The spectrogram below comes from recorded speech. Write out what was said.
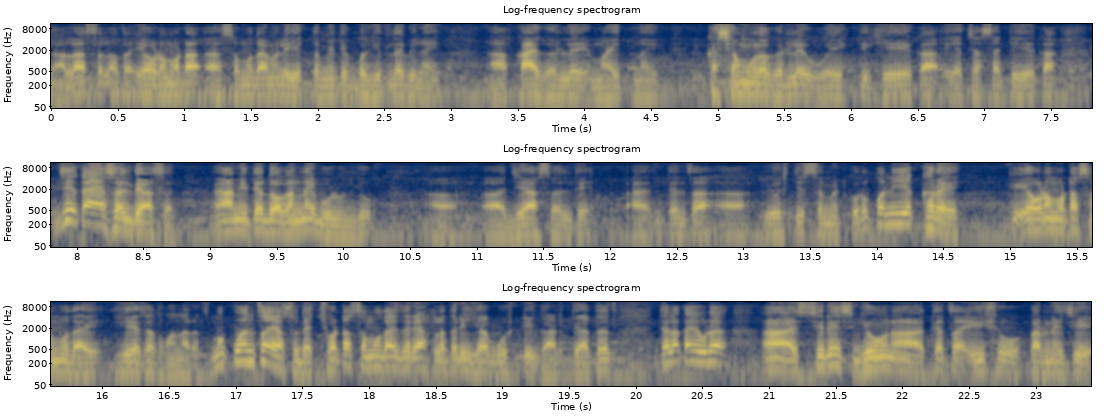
झालं असेल आता. एवढा मोठा समुदाय मला एक तर मी ते बघितलं बी नाही. काय घडलं आहे माहीत नाही. कशामुळं घडलं आहे वैयक्तिक हे का? याच्यासाठी हे का? जे काय असेल ते असेल. आम्ही त्या दोघांनाही बोलून घेऊ. जे असेल ते. त्यांचा व्यवस्थित सबमिट करू. पण एक खरं आहे की एवढा मोठा समुदाय हे याच्यात होणारच. मग कोणचाही असू द्या. छोटा समुदाय जरी असला तरी ह्या गोष्टी घडत्यातच त्याला काय एवढं सिरियस घेऊन त्याचा इश्यू करण्याची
